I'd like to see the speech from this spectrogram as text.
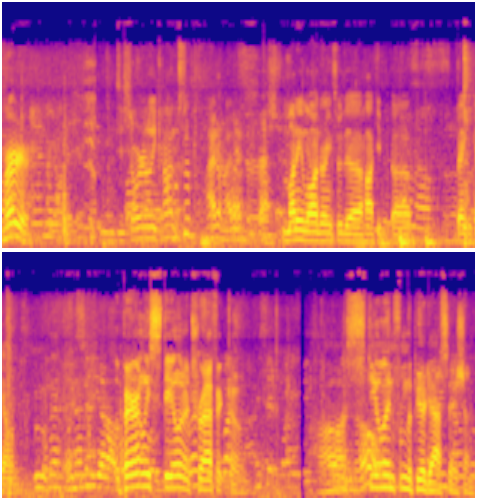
Murder. Disorderly conduct. I don't, I don't. Money laundering through the hockey uh, bank account. Apparently stealing a traffic cone. Uh, stealing from the Pier gas station.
